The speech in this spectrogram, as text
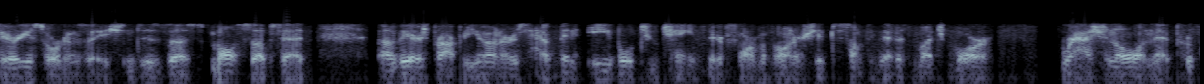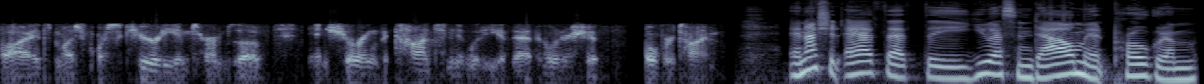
various organizations, is a small subset of heirs property owners have been able to change their form of ownership to something that is much more rational and that provides much more security in terms of ensuring the continuity of that ownership over time. And I should add that the U.S. Endowment Program,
